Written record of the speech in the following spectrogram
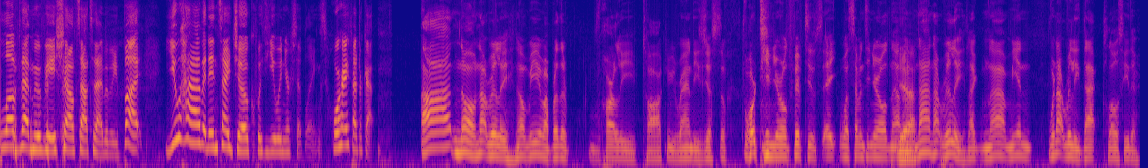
Love that movie. Shouts out to that movie. But you have an inside joke with you and your siblings. Jorge Fact or Cap. Uh no, not really. No, me and my brother hardly talk. Randy's just a 14 year old, 15, eight, what, 17 year old now. Yeah. Nah, not really. Like, nah, me and we're not really that close either.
